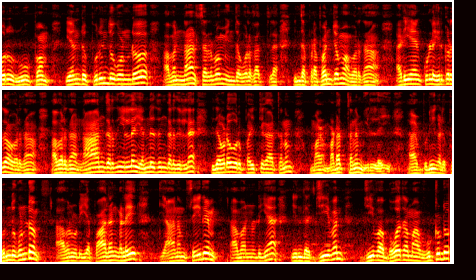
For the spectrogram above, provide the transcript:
ஒரு ரூபம் என்று புரிந்து கொண்டு அவன் தான் சர்வம் இந்த உலகத்தில். இந்த பிரபஞ்சமும் அவர் தான் அடியனுக்குள்ளே இருக்கிறதும் அவர் தான் அவர் தான் நான்கிறதும் இல்லை என்னதுங்கிறது இல்லை. இதை விட ஒரு பைத்தியகார்த்தனம் மடத்தனம் இல்லை. அப்படிங்கிறத புரிந்து கொண்டும் அவனுடைய பாதங்களை தியானம் செய்து அவனுடைய இந்த ஜீவன் ஜீவபோதமாக விட்டுட்டு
